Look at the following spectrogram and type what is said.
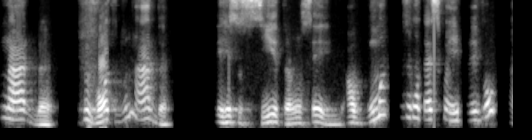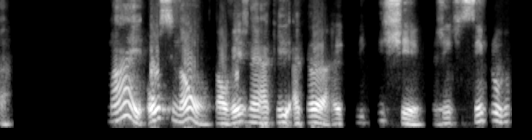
do nada. Ele volta do nada ele ressuscita, não sei, alguma coisa acontece com ele para ele voltar. Mas, ou se não, talvez, né, aquele, aquela, aquele clichê que a gente sempre ouviu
